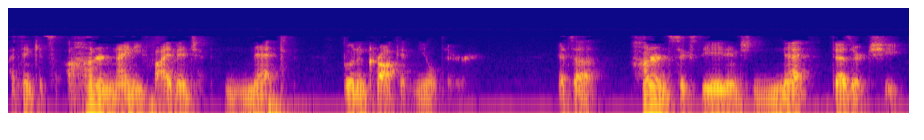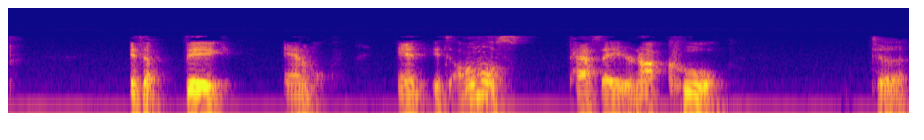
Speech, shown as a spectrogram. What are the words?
I think it's 195 inch net Boone and Crockett mule deer. It's a 168 inch net desert sheep. It's a big animal. And it's almost passe or not cool to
